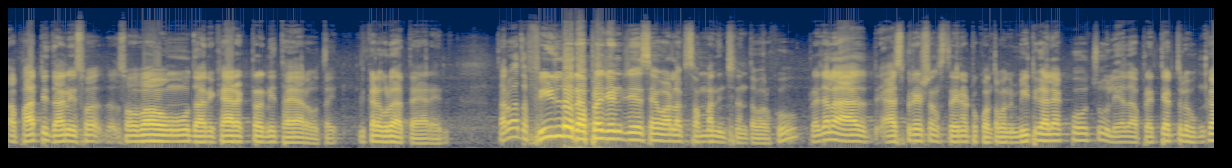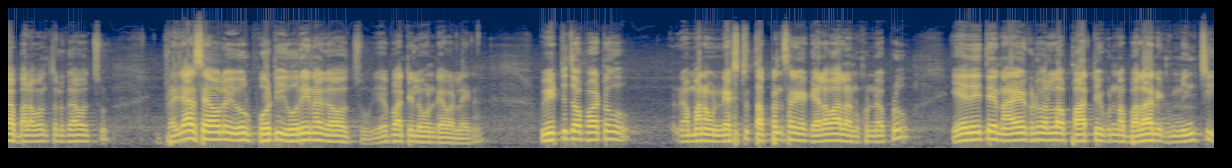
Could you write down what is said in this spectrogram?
ఆ పార్టీ దాని స్వ స్వభావము దాని క్యారెక్టర్ అన్ని తయారవుతాయి. ఇక్కడ కూడా తయారైంది. తర్వాత ఫీల్డ్లో రిప్రజెంట్ చేసే వాళ్ళకు సంబంధించినంత వరకు ప్రజల ఆస్పిరేషన్స్ అయినట్టు కొంతమంది మీట్ కాలేకపోవచ్చు లేదా ప్రత్యర్థులు ఇంకా బలవంతులు కావచ్చు ప్రజాసేవలో ఎవరు పోటీ ఎవరైనా కావచ్చు ఏ పార్టీలో ఉండేవాళ్ళైనా వీటితో పాటు మనం నెక్స్ట్ తప్పనిసరిగా గెలవాలనుకున్నప్పుడు ఏదైతే నాయకుడి వల్ల పార్టీకి ఉన్న బలానికి మించి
